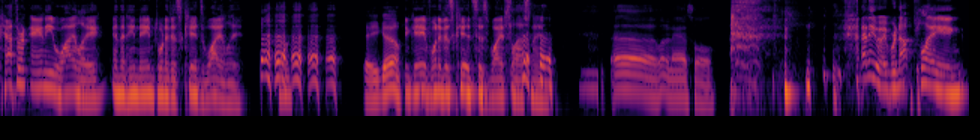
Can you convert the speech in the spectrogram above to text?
Catherine Annie Wiley, and then he named one of his kids Wiley. There you go. He gave one of his kids his wife's last name. uh, what an asshole. anyway, we're not playing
